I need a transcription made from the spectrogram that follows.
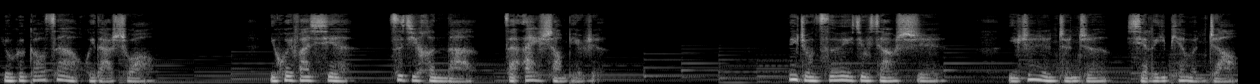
有个高赞回答说：“你会发现自己很难再爱上别人。”那种滋味就像是，你认认真真写了一篇文章，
